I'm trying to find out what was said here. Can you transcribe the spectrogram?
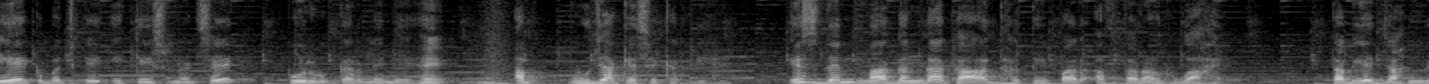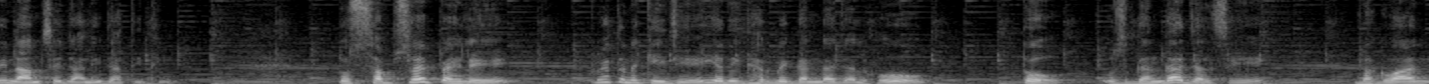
एक बज के इक्कीस मिनट से पूर्व कर लेने हैं। अब पूजा कैसे करनी है? इस दिन माँ गंगा का धरती पर अवतरण हुआ है। तब ये जाह्नवी नाम से जानी जाती थी। तो सबसे पहले प्रयत्न कीजिए, यदि घर में गंगा जल हो तो उस गंगा जल से भगवान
